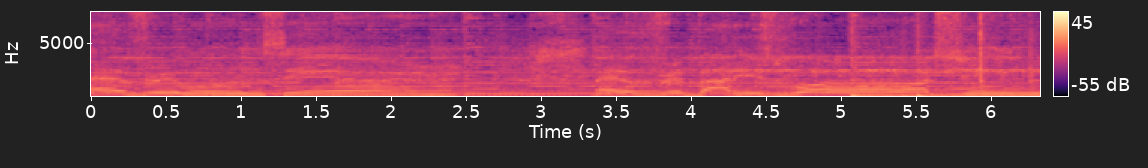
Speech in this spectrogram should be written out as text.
Everyone's here. Everybody's watching.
